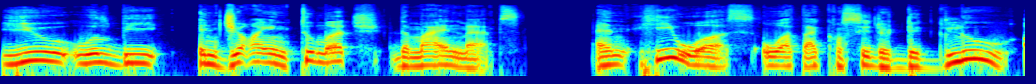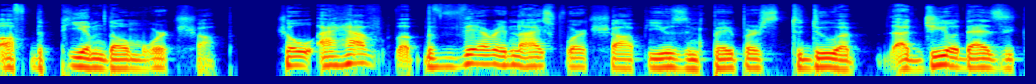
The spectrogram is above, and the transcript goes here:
you will be enjoying too much the mind maps. And he was what I consider the glue of the PM Dome workshop. So I have a very nice workshop using papers to do a, a geodesic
